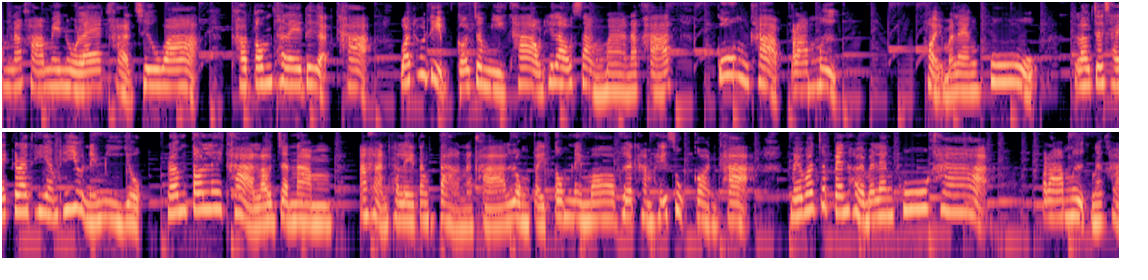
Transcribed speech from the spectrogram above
ำนะคะ เมนูแรกค่ะชื่อว่าข้าวต้มทะเลเดือดค่ะ วัตถุดิบก็จะมีข้าวที่เราสั่งมานะคะ กุ้งค่ะปลาหมึก หอยแมลงภู่เราจะใช้กระเทียมที่อยู่ในหมี่หยก เริ่มต้นเลยค่ะ เราจะนำอาหารทะเลต่างๆนะคะ ลงไปต้มในหม้อเพื่อทำให้สุกก่อนค่ะ ไม่ว่าจะเป็นหอยแมลงภู่ค่ะ ปลาหมึกนะคะ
